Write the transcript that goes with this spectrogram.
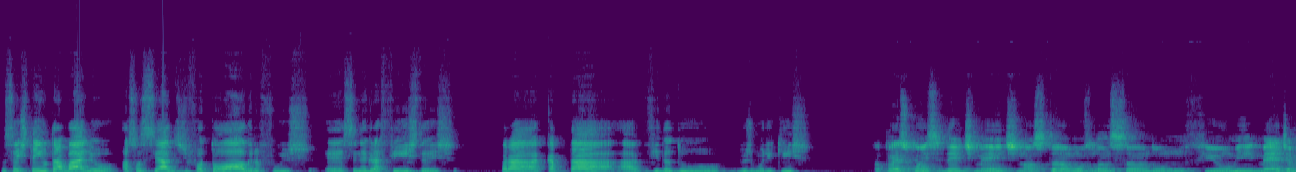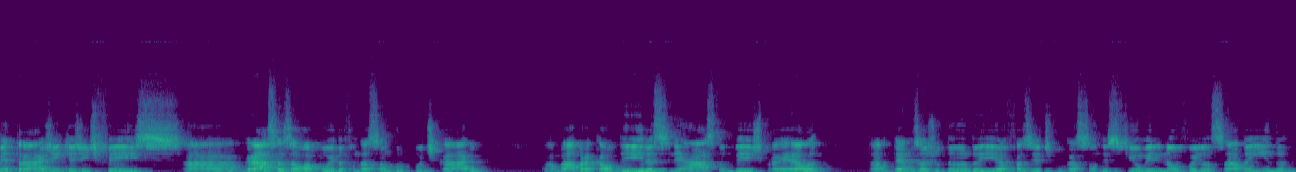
vocês têm o um trabalho associado de fotógrafos, é, cinegrafistas, para captar a vida do, dos muriquis? Rapaz, coincidentemente, nós estamos lançando um filme, média-metragem, que a gente fez, ah, graças ao apoio da Fundação Grupo Boticário, com a Bárbara Caldeira, cineasta, um beijo para ela, está até nos ajudando aí a fazer a divulgação desse filme, ele não foi lançado ainda,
